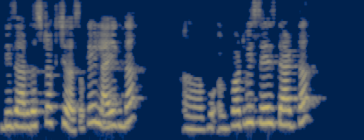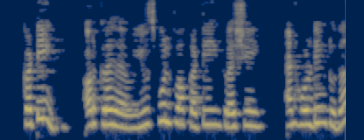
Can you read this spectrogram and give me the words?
these are the structures. Okay. Like the uh, what we say is that the cutting or useful for cutting, crushing and holding to the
